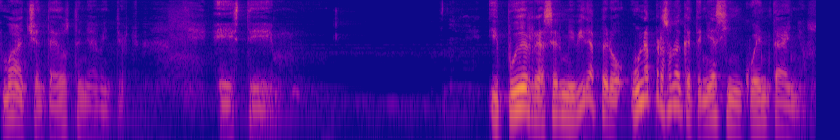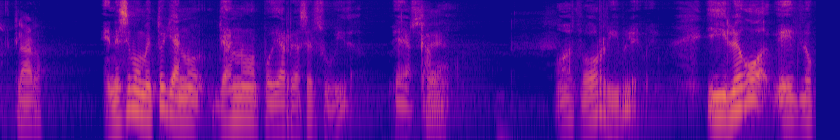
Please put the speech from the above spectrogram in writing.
Bueno, 82 tenía 28. Este, y pude rehacer mi vida, pero una persona que tenía 50 años. Claro. En ese momento ya no, ya no podía rehacer su vida. Ya acabó. fue horrible, güey. Y luego, eh, lo,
